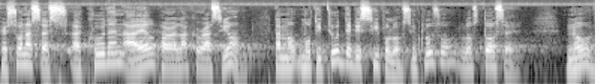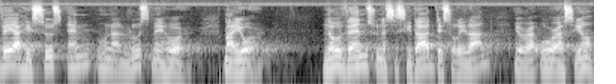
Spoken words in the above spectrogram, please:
personas acuden a Él para la curación. La multitud de discípulos, incluso los doce, no ve a Jesús en una luz mejor, mayor. No ven su necesidad de soledad y oración.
